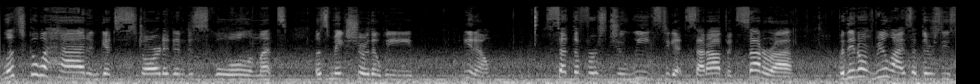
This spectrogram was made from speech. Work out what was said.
let's go ahead and get started into school and let's let's make sure that we, you know, set the first two weeks to get set up, etc but they don't realize that there's these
